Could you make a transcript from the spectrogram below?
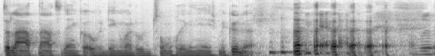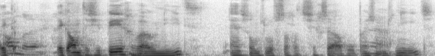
te laat na te denken over dingen waardoor sommige dingen niet eens meer kunnen. ja, Ik- andere. Ik anticipeer gewoon niet. En soms lost dat zichzelf op en Ja. soms niet.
